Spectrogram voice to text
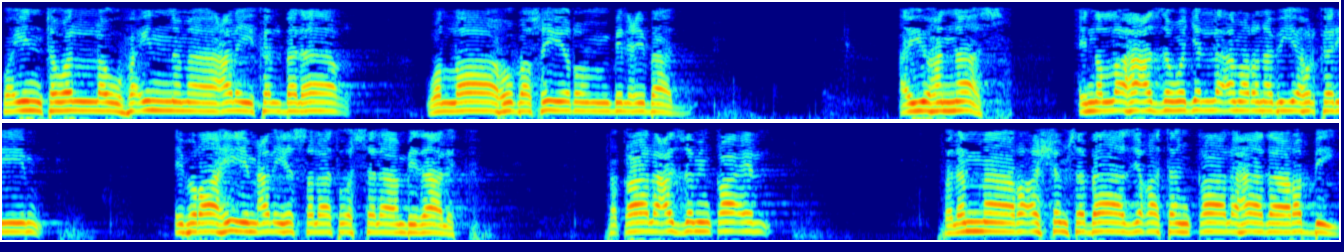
وإن تولوا فإنما عليك البلاغ والله بصير بالعباد. أيها الناس إن الله عز وجل أمر نبيه الكريم إبراهيم عليه الصلاة والسلام بذلك. فقال عز من قائل فلما رأى الشمس بازغة قال هذا ربي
